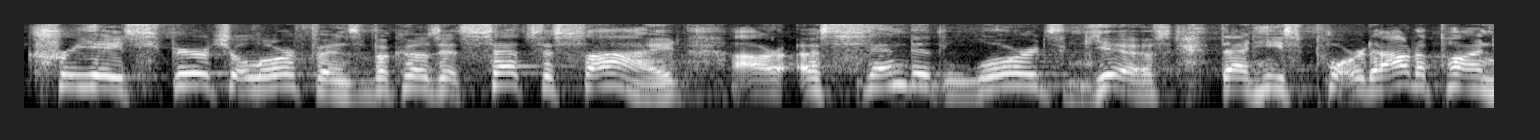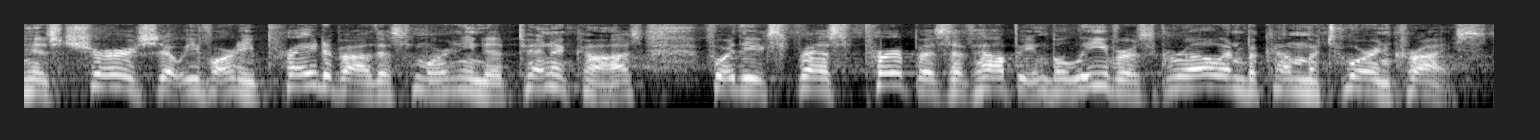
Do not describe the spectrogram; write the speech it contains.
creates spiritual orphans because it sets aside our ascended Lord's gifts that He's poured out upon His church that we've already prayed about this morning at Pentecost for the express purpose of helping believers grow and become mature in Christ.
